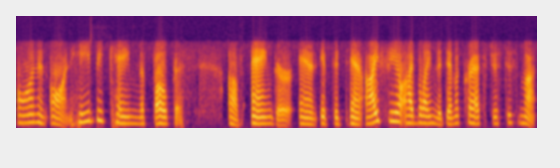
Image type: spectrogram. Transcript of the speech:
on and on. He became the focus of anger, and if the and I feel I blame the Democrats just as much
